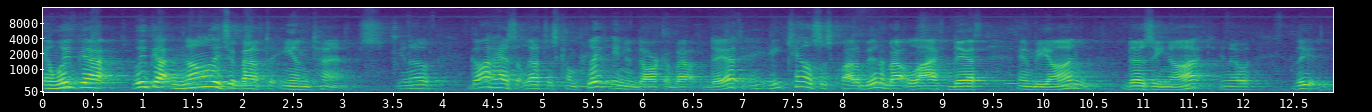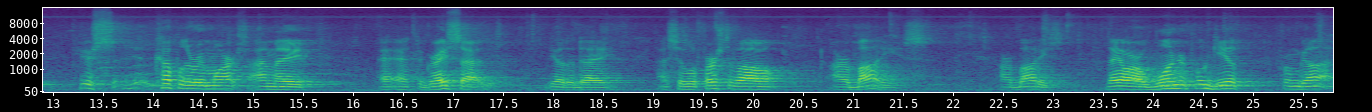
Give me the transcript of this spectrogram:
And we've got, we've got knowledge about the end times. You know, God hasn't left us completely in the dark about death. He tells us quite a bit about life, death, and beyond, does He not? You know, the, Here's a couple of remarks I made at the gravesite the other day. I said, well, first of all, our bodies, our bodies, they are a wonderful gift from God.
